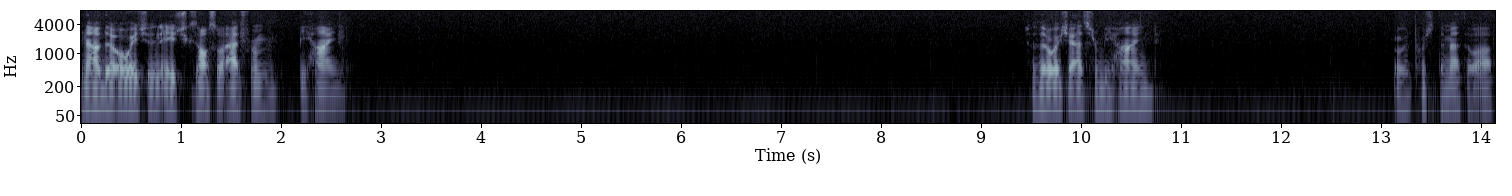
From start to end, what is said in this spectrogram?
Now the OH and H can also add from behind. So the OH adds from behind. It would push the methyl up.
